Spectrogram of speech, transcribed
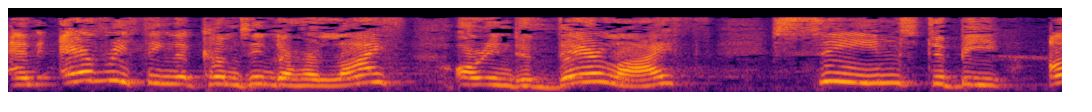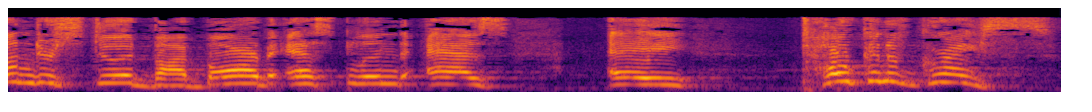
and everything that comes into her life or into their life seems to be understood by Barb Esplund as a token of grace,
